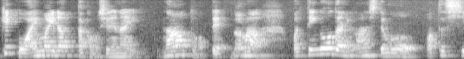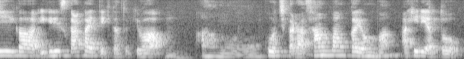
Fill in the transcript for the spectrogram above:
結構曖昧だったかもしれないなと思って。まあ、バッティングオーダーに関しても、私がイギリスから帰ってきた時は、うん。あの、コーチから3番か4番、アヒリアと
